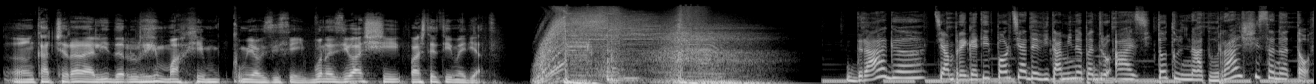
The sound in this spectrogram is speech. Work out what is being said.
încarcerarea liderului Mahim, cum i-au zis ei. Bună ziua și vă aștept imediat. Dragă, ți-am pregătit porția de vitamine pentru azi. Totul natural și sănătos.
